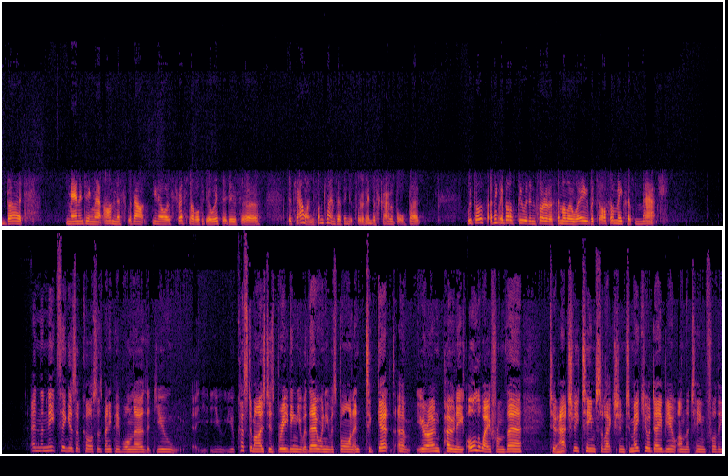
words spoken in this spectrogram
but managing that onness without you know a stress level to go with it is a it's a challenge sometimes i think it's sort of indescribable but we both i think we both do it in sort of a similar way which also makes us match And the neat thing is, of course, as many people will know, that you you you customized his breeding. You were there when he was born, and to get um, your own pony all the way from there to actually team selection to make your debut on the team for the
